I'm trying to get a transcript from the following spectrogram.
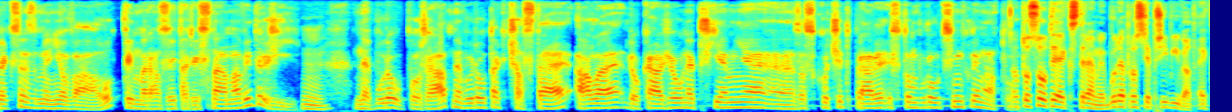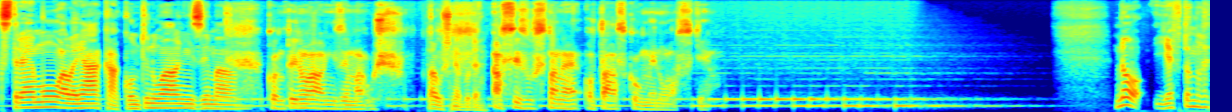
jak jsem zmiňoval, ty mrazy tady s náma vydrží. Hmm. Nebudou pořád, nebudou tak časté, ale dokážou nepříjemně eh, zaskočit právě i v tom budoucím klimatu. No to jsou ty extrémy. Bude prostě přibývat extrémů, ale nějaká kontinuální zima. Kontinuální zima už. Ta už nebude. Asi zůstane otázkou minulosti. No, je v tomhle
